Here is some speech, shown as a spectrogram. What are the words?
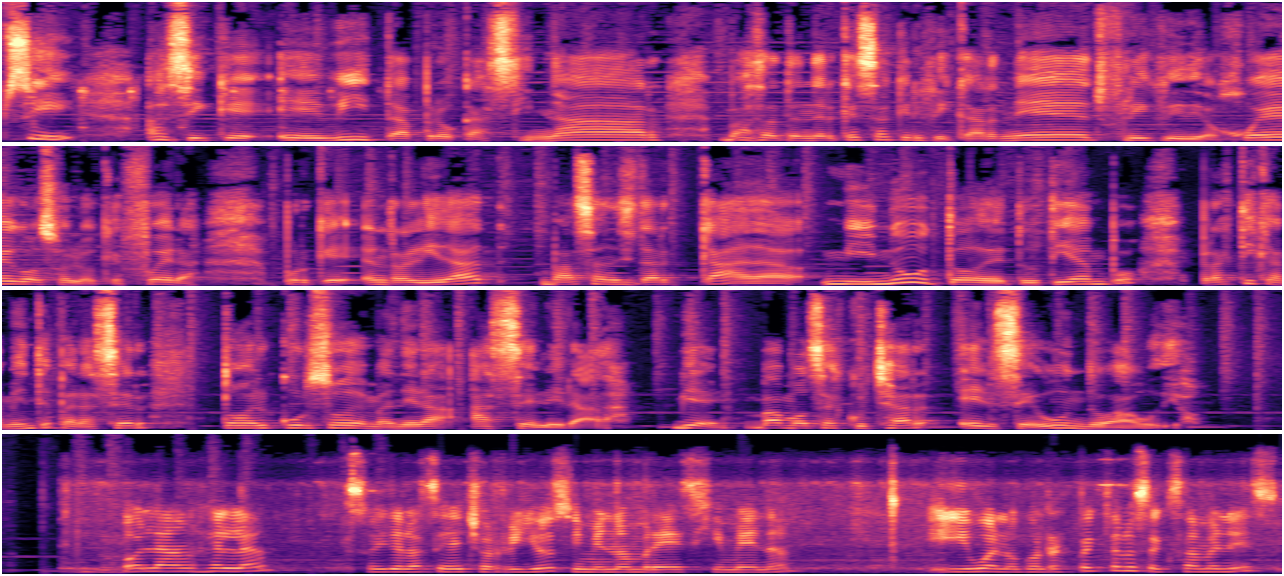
sí, así que evita procrastinar, vas a tener que sacrificar Netflix, videojuegos o lo que fuera, porque en realidad vas a necesitar cada minuto de tu tiempo prácticamente para hacer todo el curso de manera acelerada. Bien, vamos a escuchar el segundo audio. Hola Ángela, soy de la sede de Chorrillos y mi nombre es Jimena. Y bueno, con respecto a los exámenes,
